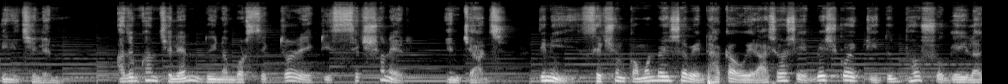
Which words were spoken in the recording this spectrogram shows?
তিনি ছিলেন। আজম খান ছিলেন দুই নম্বর সেক্টরের একটি সেকশনের ইনচার্জ। তিনি সেকশন কমান্ডার হিসাবে ঢাকা ও এর আশেপাশে বেশ কয়েকটি দুর্ধর্ষ গেরিলা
